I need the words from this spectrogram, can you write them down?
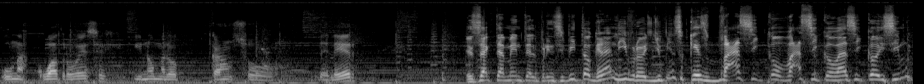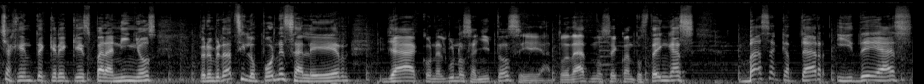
unas cuatro veces y no me lo canso de leer. Exactamente, El Principito, gran libro. Yo pienso que es básico, básico, básico. Y sí, mucha gente cree que es para niños, pero en verdad si lo pones a leer ya con algunos añitos, eh, a tu edad, no sé cuántos tengas, vas a captar ideas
